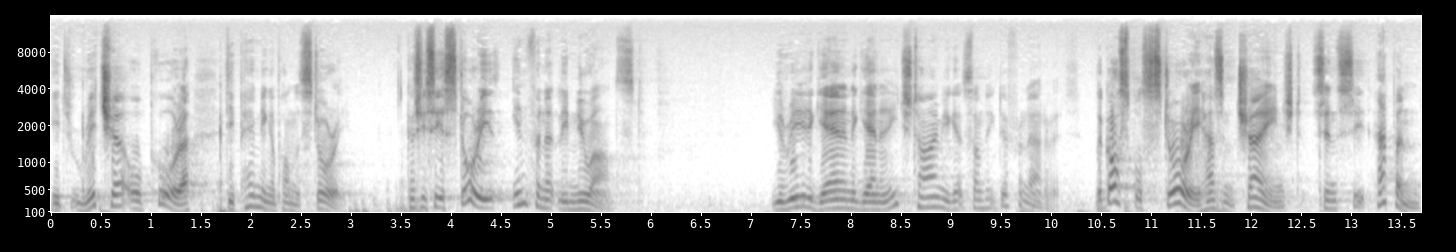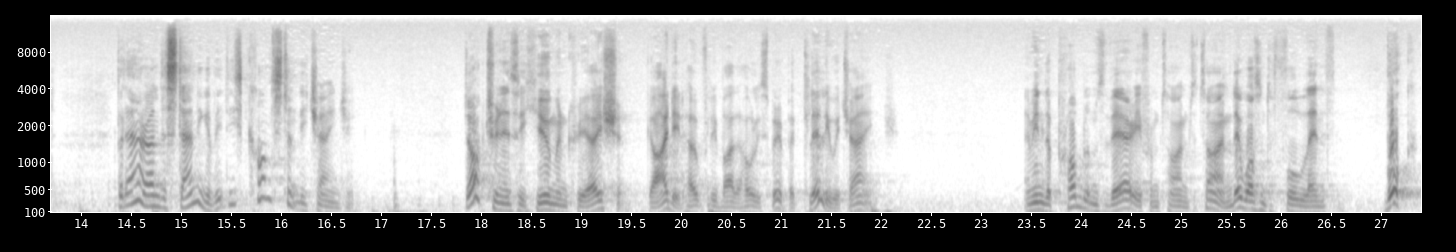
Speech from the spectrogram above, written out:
It's richer or poorer depending upon the story. Because you see, a story is infinitely nuanced. You read it again and again, and each time you get something different out of it. The gospel story hasn't changed since it happened, but our understanding of it is constantly changing. Doctrine is a human creation, guided hopefully by the Holy Spirit, but clearly we change. I mean, the problems vary from time to time. There wasn't a full length book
